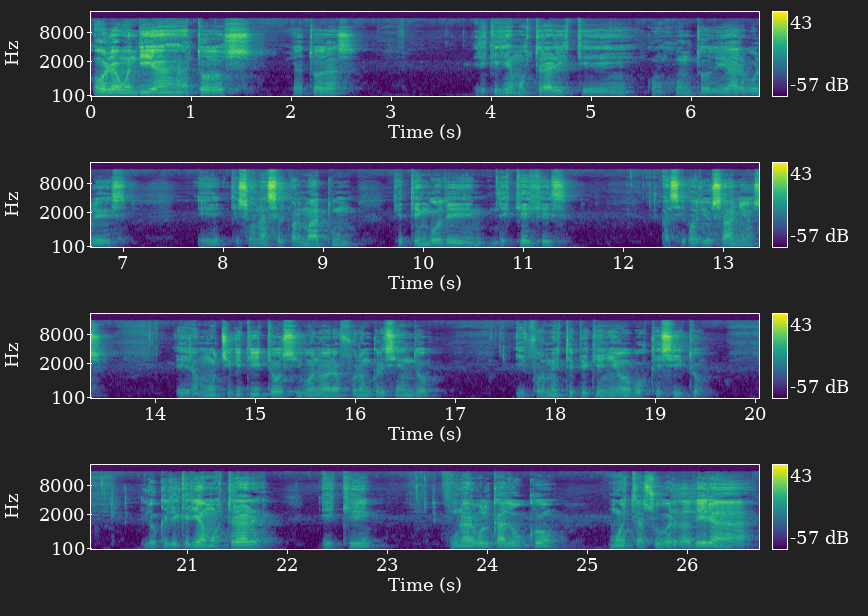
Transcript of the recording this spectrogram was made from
Hola, buen día a todos y a todas. Les quería mostrar este conjunto de árboles eh, que son Acer palmatum, que tengo de, esquejes hace varios años. Eran muy chiquititos y bueno, ahora fueron creciendo y formé este pequeño bosquecito. Lo que les quería mostrar es que un árbol caduco muestra su verdadera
